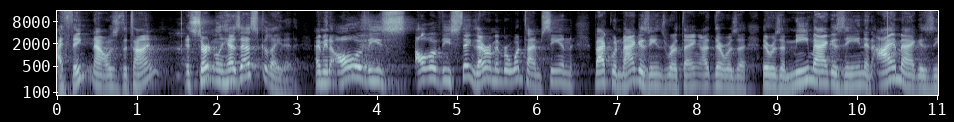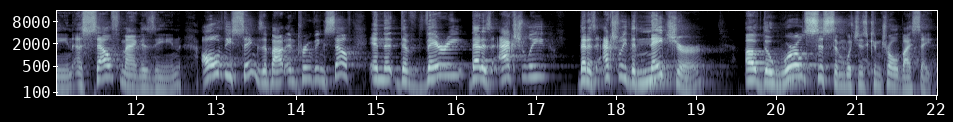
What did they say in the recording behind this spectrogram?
I think now is the time. It certainly has escalated. I mean, all of these, all of these things. I remember one time seeing back when magazines were a thing. I, there was a there was a me magazine, an I magazine, a self magazine. All of these things about improving self, and the the very that is actually that is actually the nature of the world system, which is controlled by Satan.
